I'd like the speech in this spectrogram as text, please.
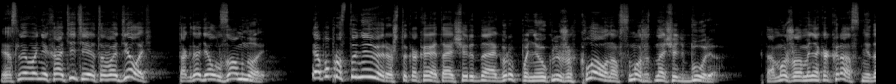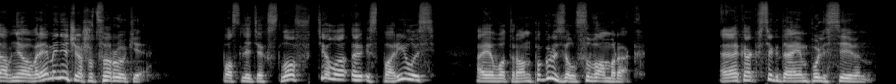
«Если вы не хотите этого делать, тогда дело за мной. Я попросту не верю, что какая-то очередная группа неуклюжих клоунов сможет начать бурю. К тому же у меня как раз с недавнего времени чешутся руки». После этих слов тело Э испарилось, а его трон погрузился во мрак. Э, как всегда, импульсивен.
